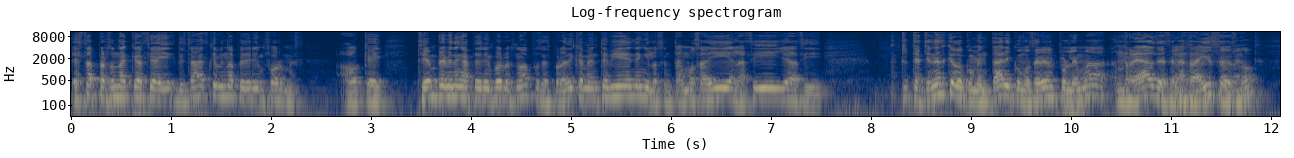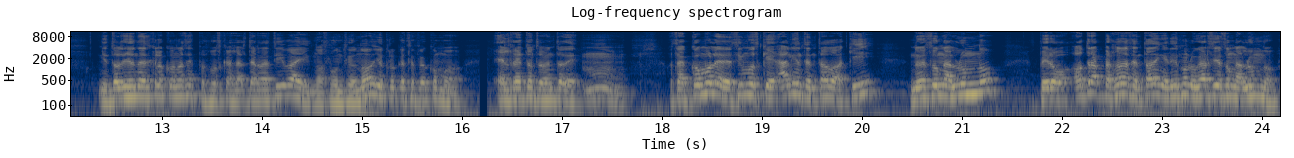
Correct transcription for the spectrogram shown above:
esta persona que hace ahí, dice, ah, es que vino a pedir informes. Ah, Ok, siempre vienen a pedir informes, no, pues esporádicamente vienen y los sentamos ahí en las sillas y te tienes que documentar y conocer el problema real desde las raíces, ¿no? Y entonces una vez que lo conoces, pues buscas la alternativa y nos funcionó. Yo creo que ese fue como el reto en su momento de, mm, o sea, ¿cómo le decimos que alguien sentado aquí no es un alumno, pero otra persona sentada en el mismo lugar sí es un alumno?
